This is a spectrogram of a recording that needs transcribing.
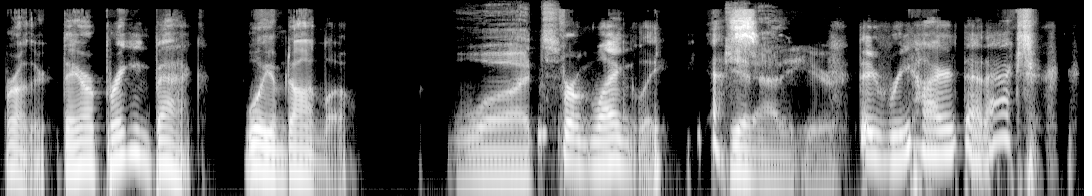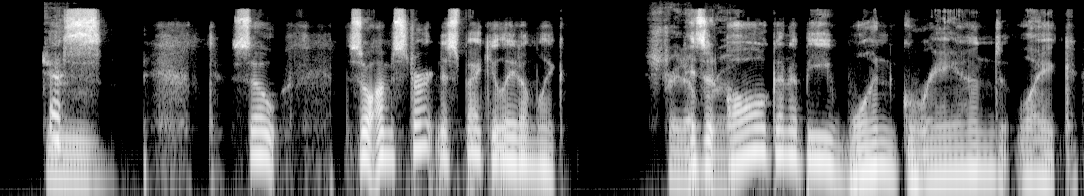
brother. They are bringing back William Donloe What? from Langley. Yes. Get out of here, they rehired that actor. dude. Yes. So, so I'm starting to speculate. I'm like, Straight up is it road. all gonna be one grand like?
